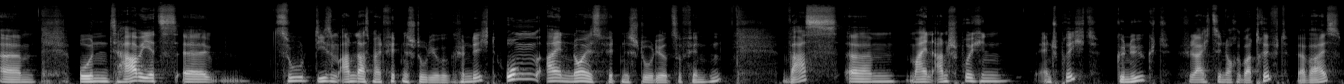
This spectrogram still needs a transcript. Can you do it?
ähm, und habe jetzt äh, zu diesem Anlass mein Fitnessstudio gekündigt, um ein neues Fitnessstudio zu finden, was ähm, meinen Ansprüchen entspricht, genügt, vielleicht sie noch übertrifft, wer weiß.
